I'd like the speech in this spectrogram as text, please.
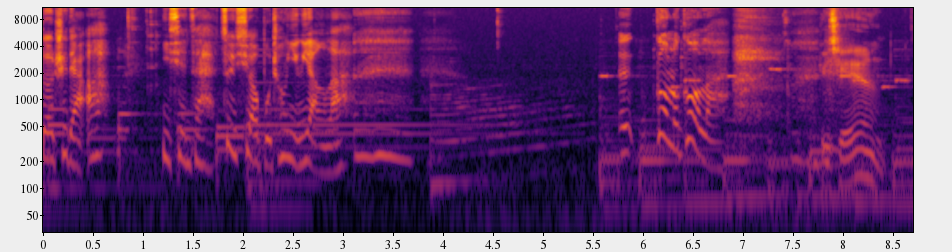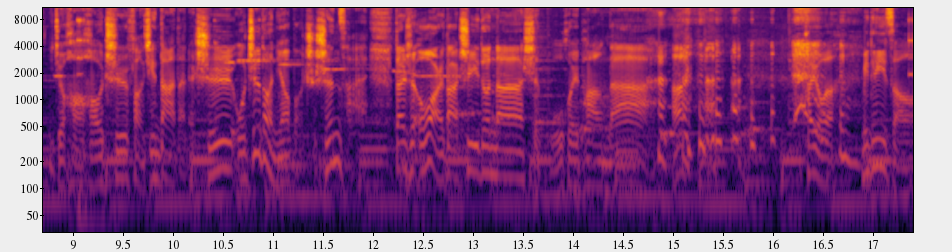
多吃点啊，你现在最需要补充营养了。呃，够了够了，雨晴。就好好吃，放心大胆的吃。我知道你要保持身材，但是偶尔大吃一顿呢是不会胖的啊。还有啊，明天一早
